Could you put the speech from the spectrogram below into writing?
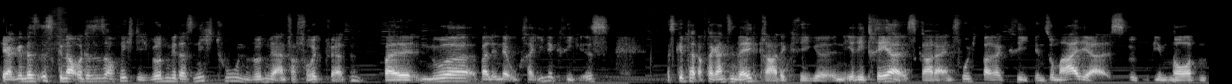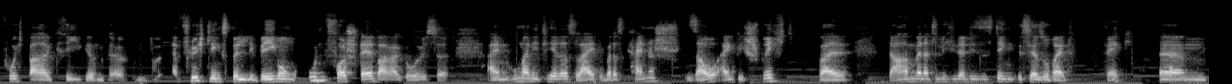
Ja, das ist genau, das ist auch richtig. Würden wir das nicht tun, würden wir einfach verrückt werden. Weil nur, weil in der Ukraine Krieg ist, es gibt halt auf der ganzen Welt gerade Kriege. In Eritrea ist gerade ein furchtbarer Krieg. In Somalia ist irgendwie im Norden furchtbare Kriege und äh, Flüchtlingsbewegung unvorstellbarer Größe. Ein humanitäres Leid, über das keine Sau eigentlich spricht, weil da haben wir natürlich wieder dieses Ding, ist ja so weit weg. Ähm,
